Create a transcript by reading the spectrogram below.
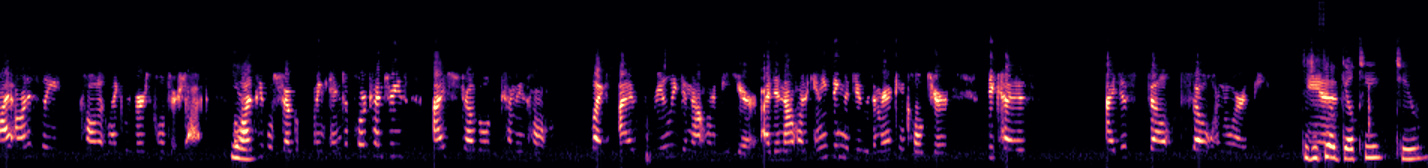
I honestly call it like reverse culture shock. A lot of people struggle going into poor countries. I struggled coming home. Like I really did not want to be here. I did not want anything to do with American culture because I just felt so unworthy. Did you feel guilty too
